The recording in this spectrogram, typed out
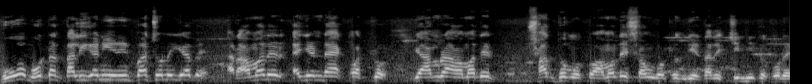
ভুয়ো ভোটার তালিকা নিয়ে নির্বাচনে যাবে। আর আমাদের এজেন্ডা একমাত্র যে আমরা আমাদের সাধ্য মতো আমাদের সংগঠন দিয়ে তাদের চিহ্নিত করে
